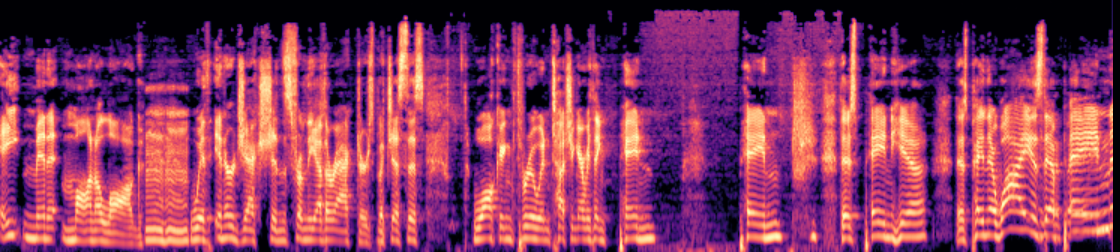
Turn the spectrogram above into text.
eight minute monolog mm-hmm. with interjections from the other actors, but just this walking through and touching everything. Pain, pain. There's pain here. There's pain there. Why is there pain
